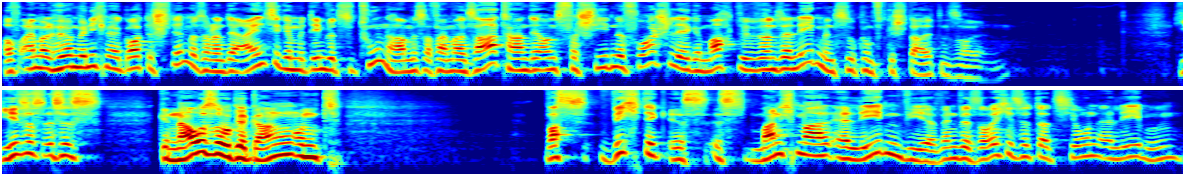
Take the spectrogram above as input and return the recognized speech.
auf einmal hören wir nicht mehr Gottes Stimme, sondern der Einzige, mit dem wir zu tun haben, ist auf einmal Satan, der uns verschiedene Vorschläge macht, wie wir unser Leben in Zukunft gestalten sollen. Jesus ist es genauso gegangen und was wichtig ist, ist, manchmal erleben wir, wenn wir solche Situationen erleben,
